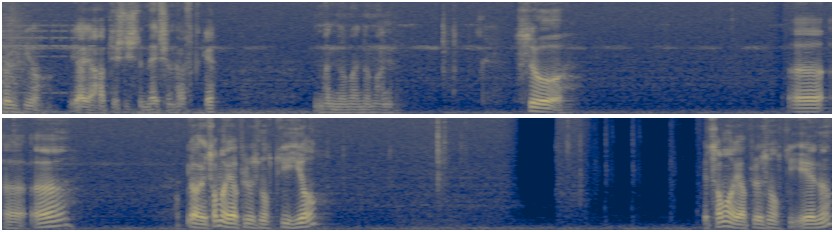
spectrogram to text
Und hier. Ja, ja, habt ihr nicht mädchenhaft, gell? Mann, oh Mann, oh Mann. So. Äh, äh, äh. Ja, jetzt haben wir ja bloß noch die hier. Jetzt haben wir ja bloß noch die eine.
